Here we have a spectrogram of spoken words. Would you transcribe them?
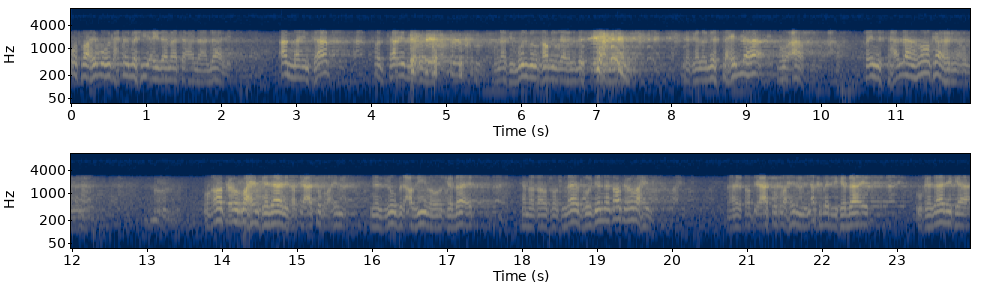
وصاحبه تحت المشيئة إذا مات على ذلك أما إن تاب فالتائب ولكن مدمن الخمر إذا لم يستحلها كان لم يستحلها فهو عاصي فإن استحلها فهو كافر نعوذ بالله. وقاطع الرحم كذلك قطيعة الرحم من الذنوب العظيمة والكبائر. كما قال صلى الله عليه وسلم لا يدخل الجنة قاطع رحم فهذه قطيعة الرحم من أكبر الكبائر وكذلك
